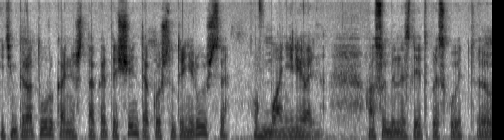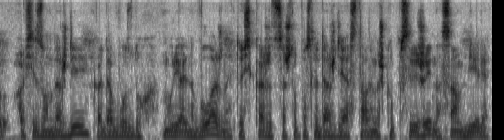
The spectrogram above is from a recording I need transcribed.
и температура, конечно, так, это ощущение такое, что тренируешься в бане реально. Особенно если это происходит э, в сезон дождей, когда воздух ну реально влажный. То есть кажется, что после дождя стало немножко посвежее. На самом деле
